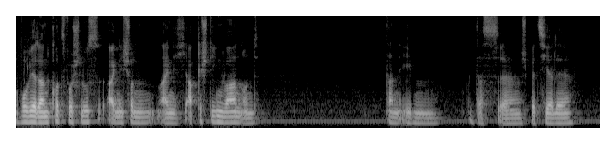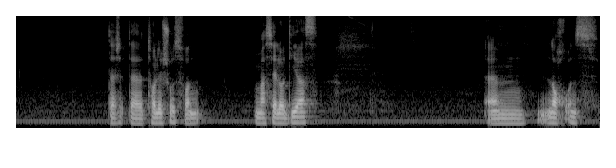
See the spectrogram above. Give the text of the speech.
wo wir dann kurz vor Schluss eigentlich schon eigentlich abgestiegen waren und dann eben das äh, spezielle, der, der tolle Schuss von Marcelo Diaz ähm, noch uns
